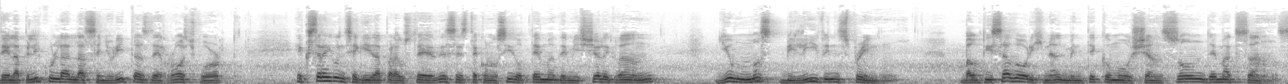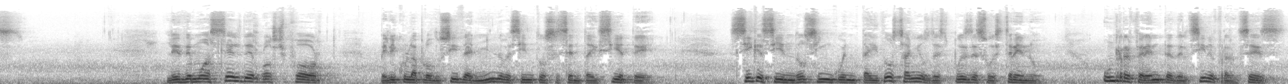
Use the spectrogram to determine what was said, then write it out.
De la película Las señoritas de Rochefort, extraigo enseguida para ustedes este conocido tema de Michel Legrand, You Must Believe in Spring, bautizado originalmente como Chanson de Maxence. Les Demoiselles de Rochefort, película producida en 1967, sigue siendo 52 años después de su estreno, un referente del cine francés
